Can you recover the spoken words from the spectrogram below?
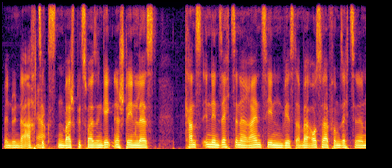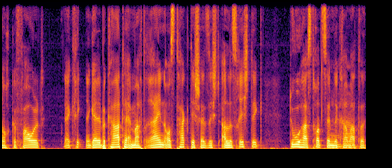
Wenn du in der 80. Ja. beispielsweise einen Gegner stehen lässt, kannst in den 16er reinziehen, wirst aber außerhalb vom 16er noch gefault. Er kriegt eine gelbe Karte, er macht rein aus taktischer Sicht alles richtig. Du hast trotzdem eine Krawatte.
